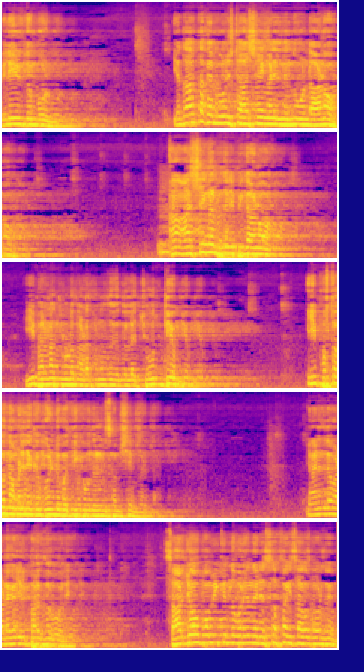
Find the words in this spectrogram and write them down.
വിലയിരുത്തുമ്പോൾ യഥാർത്ഥ കമ്മ്യൂണിസ്റ്റ് ആശയങ്ങളിൽ നിന്നുകൊണ്ടാണോ ആ ആശയങ്ങൾ പ്രചരിപ്പിക്കാണോ ഈ ഭരണത്തിലൂടെ നടക്കുന്നത് എന്നുള്ള ചോദ്യം ഈ പുസ്തകം നമ്മളിലേക്ക് വീണ്ടും എത്തിക്കുമെന്നുള്ള സംശയം വേണ്ട. ഞാനിതിലെ വടകരയിൽ പറഞ്ഞതുപോലെ സാർജോ ഭൂമിക്ക് എന്ന് പറയുന്ന എസ് എഫ് ഐ സഹപ്രവർത്തകൻ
